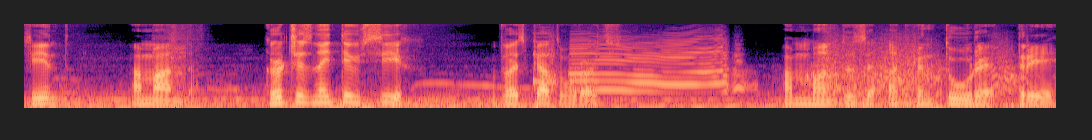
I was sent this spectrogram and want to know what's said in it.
Фінт Аманда. Коротше, знайти всіх у 25-му році. Аманда The Adventure 3.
